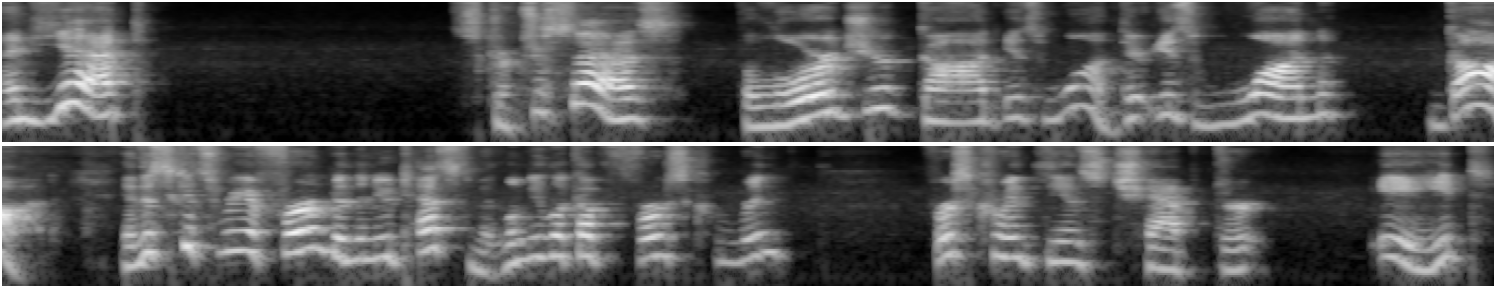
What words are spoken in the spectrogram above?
And yet, Scripture says the Lord your God is one. There is one God. And this gets reaffirmed in the New Testament. Let me look up First Corinthians, First Corinthians chapter 8.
